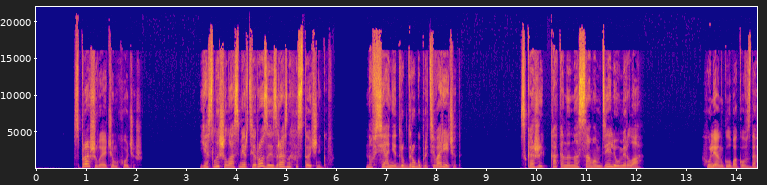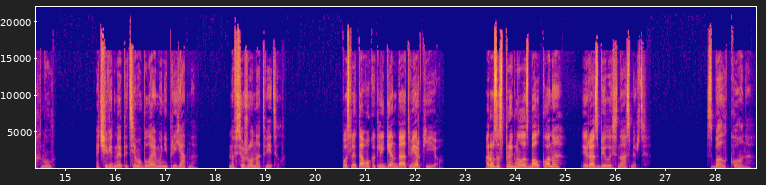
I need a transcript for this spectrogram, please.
Спрашивай, о чем хочешь. Я слышала о смерти Розы из разных источников, но все они друг другу противоречат. Скажи, как она на самом деле умерла? Хулиан глубоко вздохнул. Очевидно, эта тема была ему неприятна, но все же он ответил. После того, как легенда отверг ее, Роза спрыгнула с балкона и разбилась насмерть. С балкона,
